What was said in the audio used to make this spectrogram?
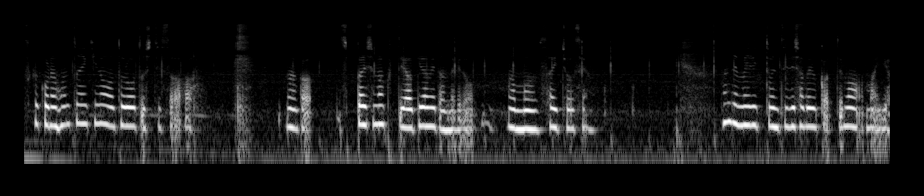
つかこれ本当に昨日撮ろうとしてさなんか失敗しまくって諦めたんだけどまあまあ再挑戦。なんでメリットについて喋るかってまあまあいいや。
